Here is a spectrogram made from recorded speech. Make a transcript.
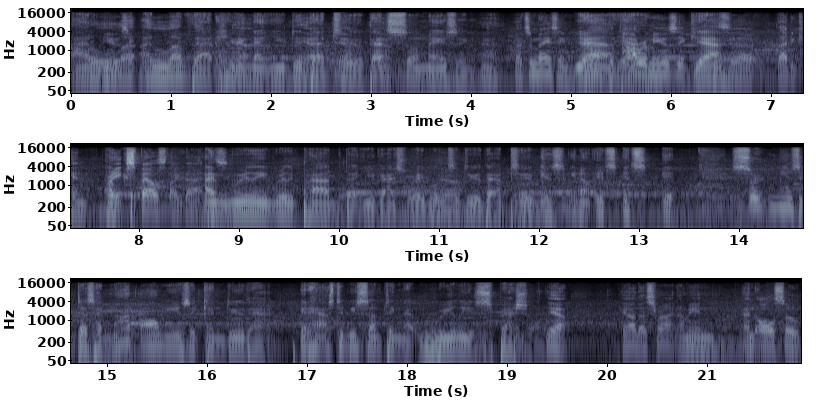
I, lo- I love that. Hearing Yeah. that you did Yeah, that too. That's so amazing. Yeah, that's amazing. You know, Yeah, the power of music Yeah. is uh, that it can break spells like that. I'm really, really proud that you guys were able to do that too, because you know it's it's it. Certain music does that. Not all music can do that. It has to be something that really is special. yeah, yeah, that's right. I mean, and also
